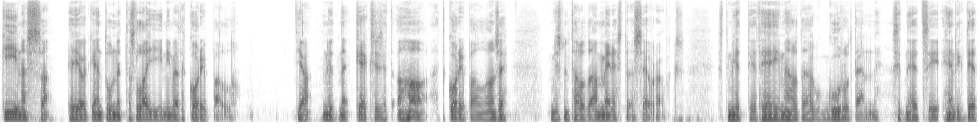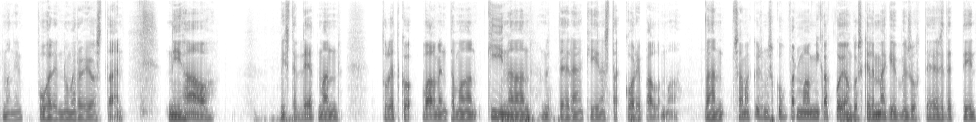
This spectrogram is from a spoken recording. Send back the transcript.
Kiinassa ei oikein tunnettaisi lajia nimeltä koripallo. Ja nyt ne keksisivät, että ahaa, että koripallo on se, missä nyt halutaan menestyä seuraavaksi. Sitten miettii, että hei, me halutaan joku guru tänne. Sitten ne etsii Henrik Detmanin puhelinnumero jostain. Niin hao, Mr. Detman, tuletko valmentamaan Kiinaan? Nyt tehdään Kiinasta koripallomaa. Vähän sama kysymys kuin varmaan Mika Kojonkoskelle mäkiypyn suhteen esitettiin.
